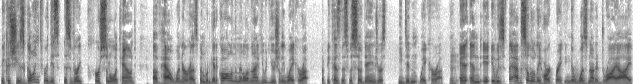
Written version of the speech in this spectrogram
because she's going through this this very personal account of how when her husband would get a call in the middle of the night, he would usually wake her up. But because this was so dangerous, he didn't wake her up. Mm. And, and it, it was absolutely heartbreaking. There was not a dry eye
